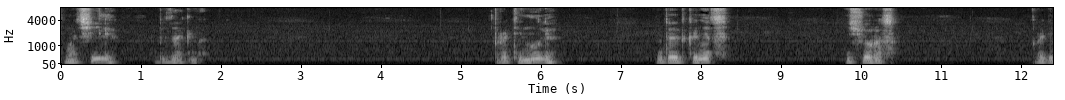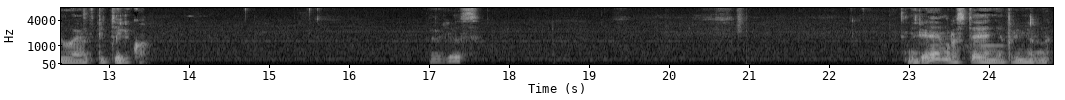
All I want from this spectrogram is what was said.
Смочили обязательно. Протянули. Вот этот конец еще раз продеваем в петельку. Раз. Отмеряем расстояние примерно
